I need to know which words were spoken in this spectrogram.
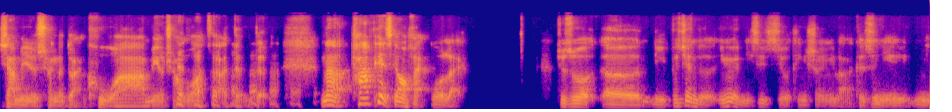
下面就穿个短裤啊，没有穿袜子啊等等。那 Podcast 刚好反过来。就说，呃，你不见得，因为你是只有听声音啦。可是你，你，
